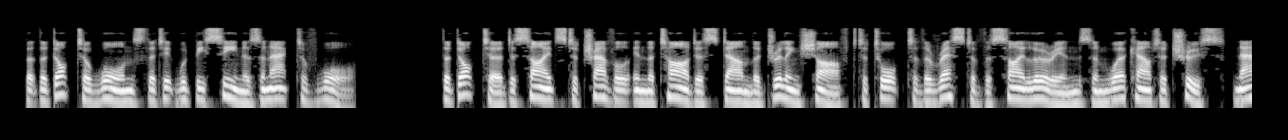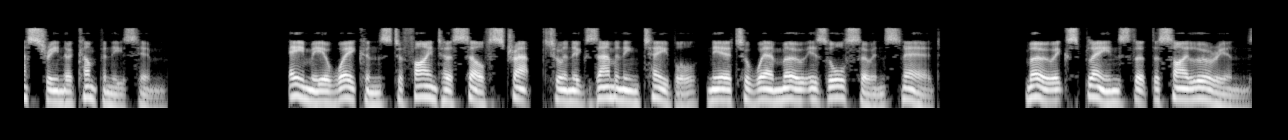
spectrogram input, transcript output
but the doctor warns that it would be seen as an act of war. The Doctor decides to travel in the TARDIS down the drilling shaft to talk to the rest of the Silurians and work out a truce. Nasreen accompanies him. Amy awakens to find herself strapped to an examining table, near to where Mo is also ensnared. Mo explains that the Silurians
